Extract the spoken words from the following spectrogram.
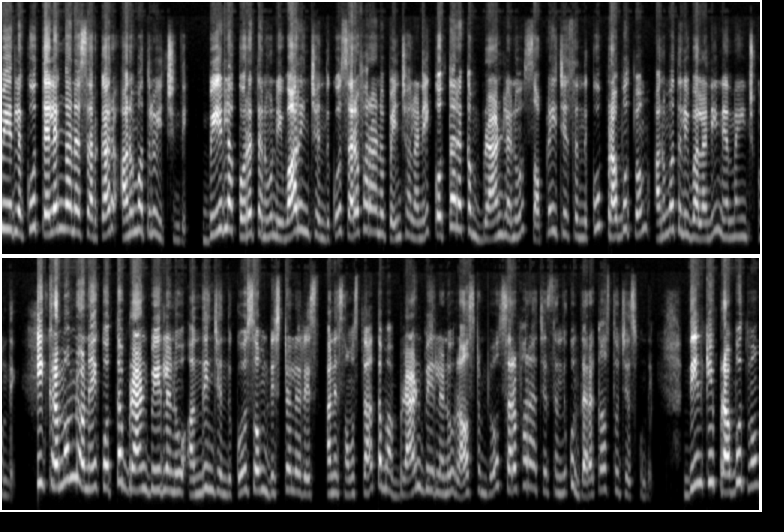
బీర్లకు తెలంగాణ సర్కార్ అనుమతులు ఇచ్చింది. బీర్ల కొరతను నివారించేందుకు సరఫరాను పెంచాలని కొత్త రకం బ్రాండ్లను సప్లై చేసేందుకు ప్రభుత్వం అనుమతులు ఇవ్వాలని నిర్ణయించుకుంది. ఈ క్రమంలోనే కొత్త బ్రాండ్ బీర్లను అందించేందుకు సోమ్ డిస్టలరీస్ అనే సంస్థ తమ బ్రాండ్ బీర్లను రాష్ట్రంలో సరఫరా చేసేందుకు దరఖాస్తు చేసుకుంది. దీనికి ప్రభుత్వం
